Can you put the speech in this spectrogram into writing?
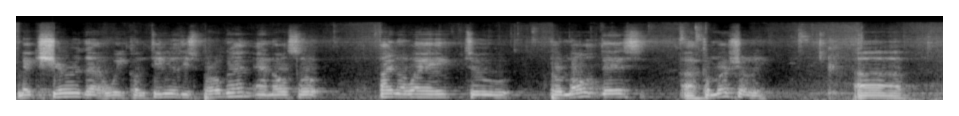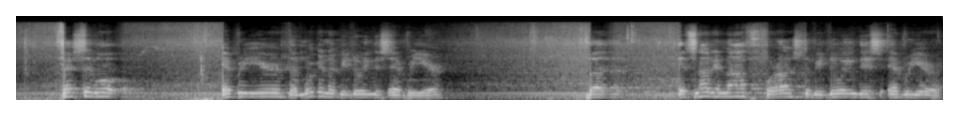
make sure that we continue this program and also find a way to promote this uh, commercially. Uh, festival every year, then we're going to be doing this every year. But it's not enough for us to be doing this every year.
